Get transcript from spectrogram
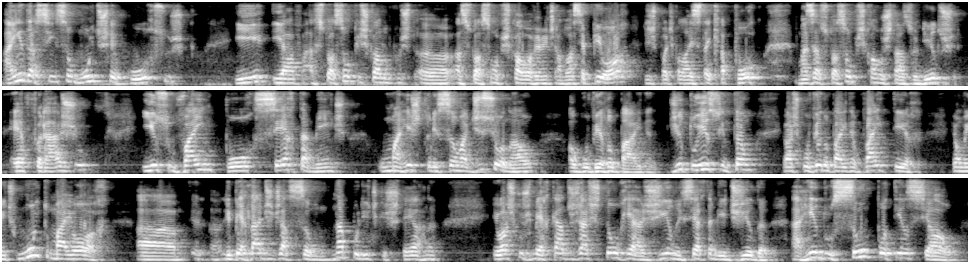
Ainda assim, são muitos recursos e, e a, a, situação fiscal, a situação fiscal, obviamente, a nossa é pior, a gente pode falar isso daqui a pouco, mas a situação fiscal nos Estados Unidos é frágil e isso vai impor certamente uma restrição adicional ao governo Biden. Dito isso, então, eu acho que o governo Biden vai ter realmente muito maior a liberdade de ação na política externa. Eu acho que os mercados já estão reagindo, em certa medida, à redução potencial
